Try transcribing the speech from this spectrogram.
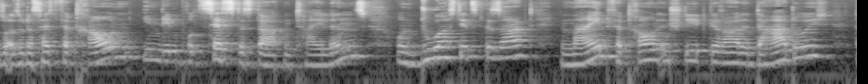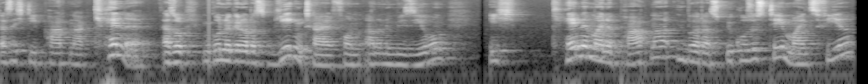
So, also das heißt Vertrauen in den Prozess des Datenteilens. Und du hast jetzt gesagt, nein, Vertrauen entsteht gerade dadurch, dass ich die Partner kenne. Also im Grunde genau das Gegenteil von Anonymisierung. Ich kenne meine Partner über das Ökosystem Mainz 4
